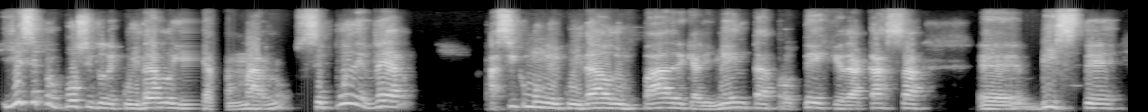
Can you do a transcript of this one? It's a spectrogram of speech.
Y ese propósito de cuidarlo y amarlo se puede ver así como en el cuidado de un padre que alimenta, protege, da casa, eh, viste,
